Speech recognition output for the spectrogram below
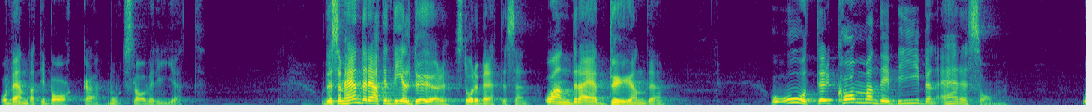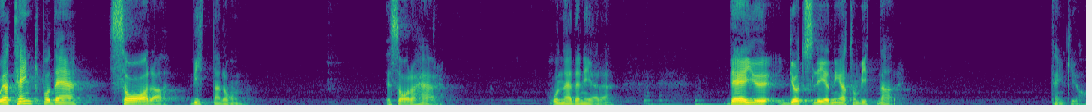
och vända tillbaka mot slaveriet. Och det som händer är att en del dör, står det i berättelsen, och andra är döende. Och återkommande i Bibeln är det som. Och jag tänker på det Sara vittnade om. Är Sara här? Hon är där nere. Det är ju Guds ledning att hon vittnar. Tänker jag.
